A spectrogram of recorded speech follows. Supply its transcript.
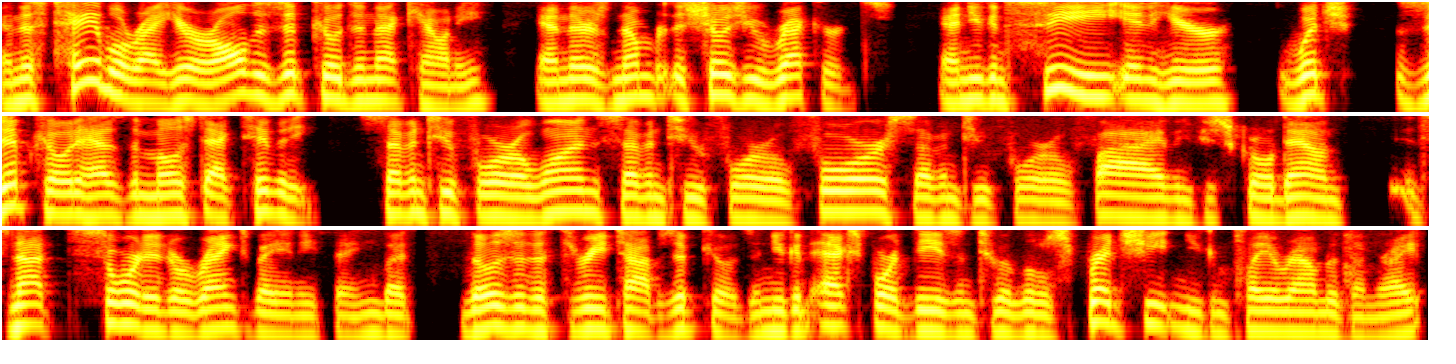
And this table right here are all the zip codes in that county. And there's number that shows you records. And you can see in here which zip code has the most activity. 72401, 72404, 72405. And if you scroll down, it's not sorted or ranked by anything, but those are the three top zip codes. And you can export these into a little spreadsheet and you can play around with them, right?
